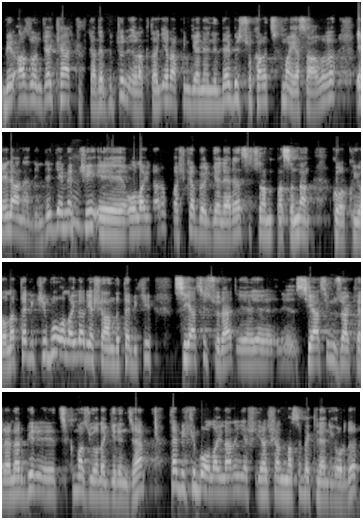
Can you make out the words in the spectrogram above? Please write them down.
bir az önce Kerkük'te de bütün Irak'ta, Irak'ın genelinde bir sokağa çıkma yasağı ilan edildi. Demek ki e, olayların başka bölgelere sıçramasından korkuyorlar. Tabii ki bu olaylar yaşandı. Tabii ki siyasi süreç, e, e, siyasi müzakereler bir e, çıkmaz yola girince tabii ki bu olayların yaş- yaşanması bekleniyordu.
